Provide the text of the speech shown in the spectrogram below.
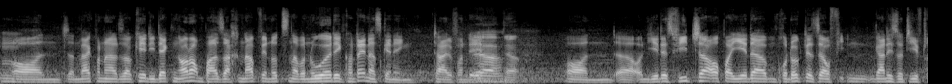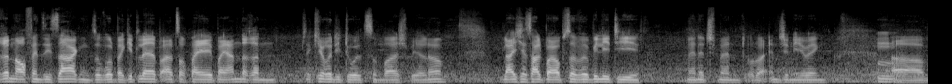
Mhm. Und dann merkt man halt so, okay, die decken auch noch ein paar Sachen ab, wir nutzen aber nur den Container-Scanning-Teil von denen. Und, äh, und jedes Feature, auch bei jedem Produkt, ist ja auch gar nicht so tief drin, auch wenn sie es sagen, sowohl bei GitLab als auch bei, bei anderen Security-Tools zum Beispiel. Ne? Gleiches halt bei Observability Management oder Engineering mhm. ähm,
